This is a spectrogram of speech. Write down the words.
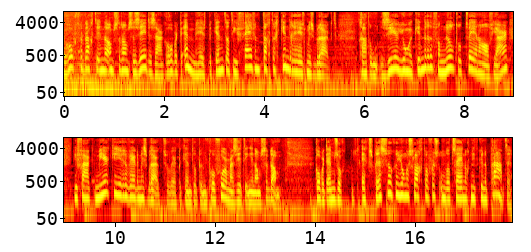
De hoofdverdachte in de Amsterdamse zedenzaak, Robert M., heeft bekend dat hij 85 kinderen heeft misbruikt. Het gaat om zeer jonge kinderen van 0 tot 2,5 jaar... die vaak meer keren werden misbruikt. Zo werd bekend op een proforma-zitting in Amsterdam. Robert M. zocht expres zulke jonge slachtoffers omdat zij nog niet kunnen praten.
